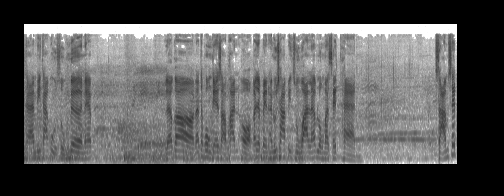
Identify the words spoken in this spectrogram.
แทนพิทักษ์อู่สูงเนินนะครับ แล้วก็นัทพงศ์เกษาพันธ์ออกก็จะเป็นอนุชาปินสุวรรณแล้วครับลงมาเซตแทน 3 เซต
